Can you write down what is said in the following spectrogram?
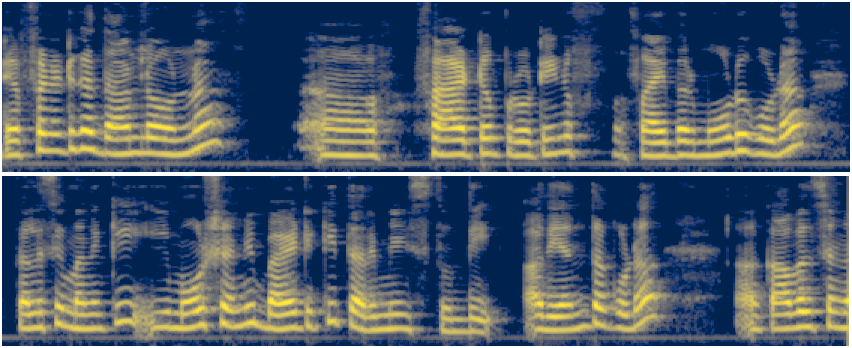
డెఫినెట్గా దానిలో ఉన్న ఫ్యాట్ ప్రోటీన్ ఫైబర్ మూడు కూడా కలిసి మనకి ఈ మోషన్ని బయటికి తరిమిస్తుంది. అది ఎంత కూడా కావలసిన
